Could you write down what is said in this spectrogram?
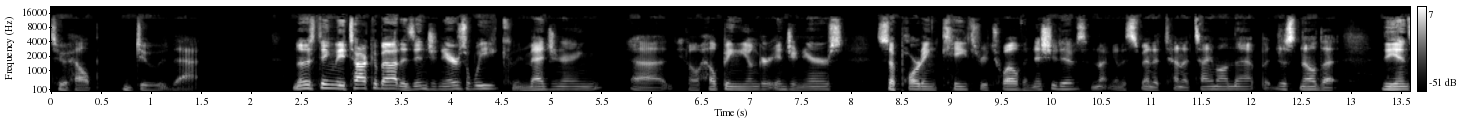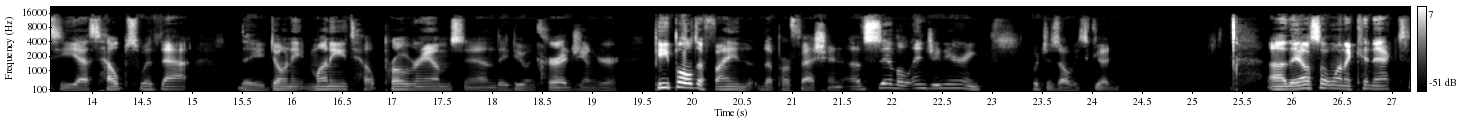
to help do that. Another thing they talk about is Engineers Week, imagining, uh, you know, helping younger engineers, supporting K through 12 initiatives. I'm not going to spend a ton of time on that, but just know that the NCEES helps with that. They donate money to help programs, and they do encourage younger people to find the profession of civil engineering, which is always good. Uh, they also want to connect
